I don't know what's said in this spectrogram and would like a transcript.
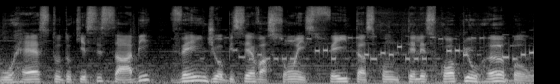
O resto do que se sabe vem de observações feitas com o telescópio Hubble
